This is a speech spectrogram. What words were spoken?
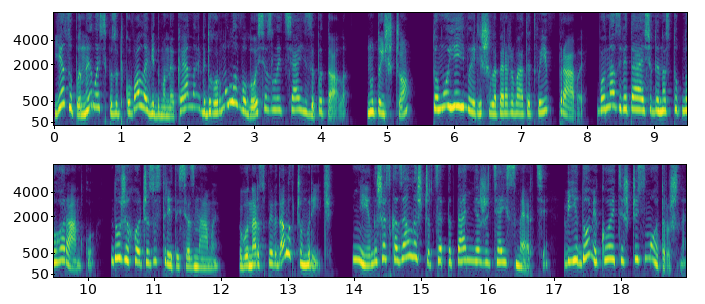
Я зупинилась, позадкувала від манекена, відгорнула волосся з лиця і запитала Ну то й що? Тому я й вирішила перервати твої вправи. Вона звітає сюди наступного ранку, дуже хоче зустрітися з нами. Вона розповідала, в чому річ? Ні, лише сказала, що це питання життя і смерті. В її домі коїться щось моторошне.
